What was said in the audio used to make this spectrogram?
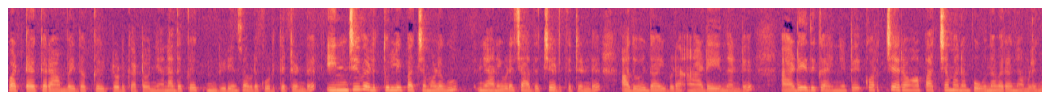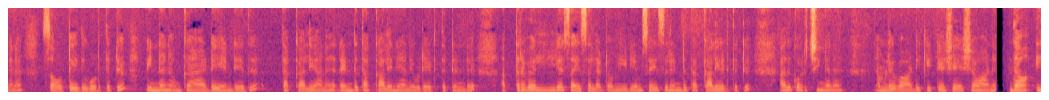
കൊട്ട കരാമ്പ് ഇതൊക്കെ ഇട്ട് കൊടുക്കാം കേട്ടോ ഞാൻ അതൊക്കെ ഇൻഗ്രീഡിയൻസ് അവിടെ കൊടുത്തിട്ടുണ്ട്. ഇഞ്ചി വെളുത്തുള്ളി പച്ചമുളകും ഞാനിവിടെ ചതച്ചെടുത്തിട്ടുണ്ട്. അതും ഇതാ ഇവിടെ ആഡ് ചെയ്യുന്നുണ്ട്. ആഡ് ചെയ്ത് കഴിഞ്ഞിട്ട് കുറച്ച് നേരം ആ പച്ചമനം പോകുന്ന വരെ നമ്മളിങ്ങനെ സോട്ട് ചെയ്ത് കൊടുത്തിട്ട് പിന്നെ നമുക്ക് ആഡ് ചെയ്യേണ്ടത് തക്കാളിയാണ്. രണ്ട് തക്കാളി ഞാൻ ഇവിടെ എടുത്തിട്ടുണ്ട്. അത്ര വലിയ സൈസല്ല കേട്ടോ മീഡിയം സൈസ് രണ്ട് തക്കാളി എടുത്തിട്ട് അത് കുറച്ചിങ്ങനെ നമ്മൾ വാടി കിട്ടിയ ശേഷമാണ്. ഇതാ ഈ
